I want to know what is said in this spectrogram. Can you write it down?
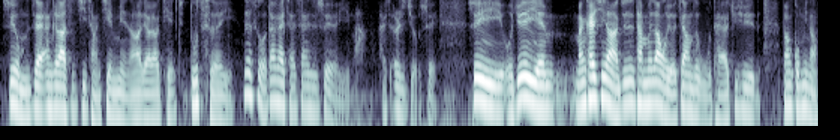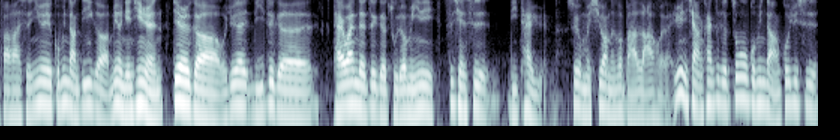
所以我们在安哥拉斯机场见面，然后聊聊天，就如此而已。那时候我大概才三十岁而已吧。还是二十九岁，所以我觉得也蛮开心啊。就是他们让我有这样子舞台，继续帮国民党发发声。因为国民党第一个没有年轻人，第二个我觉得离这个台湾的这个主流民意之前是离太远了，所以我们希望能够把它拉回来。因为你想想看，这个中国国民党过去是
